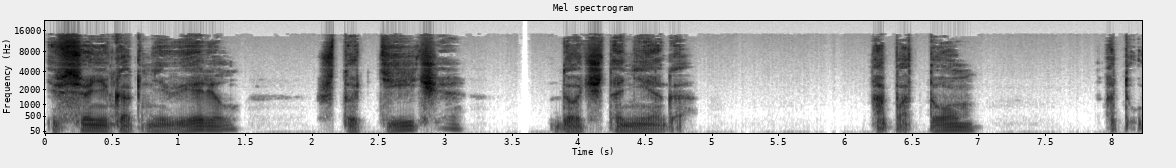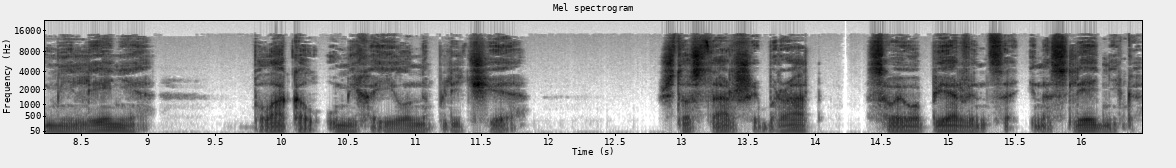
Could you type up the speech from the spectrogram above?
и все никак не верил, что Тича — дочь Танега. А потом от умиления плакал у Михаила на плече, что старший брат своего первенца и наследника,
